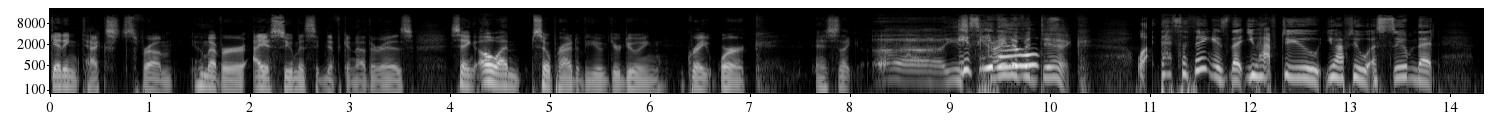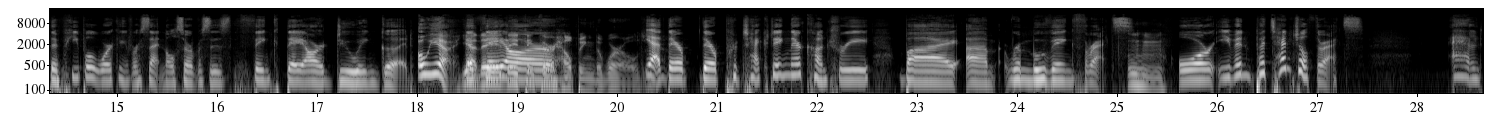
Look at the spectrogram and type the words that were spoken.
getting texts from whomever I assume his significant other is saying, "Oh, I'm so proud of you. You're doing great work." And it's like, uh, he's Is he, kind of a dick. Well, that's the thing is that you have to you have to assume that the people working for Sentinel Services think they are doing good. Oh yeah, yeah. They they they, think are- they're helping the world. Yeah, they're they're protecting their country by um, removing threats Mm-hmm. or even potential threats, and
